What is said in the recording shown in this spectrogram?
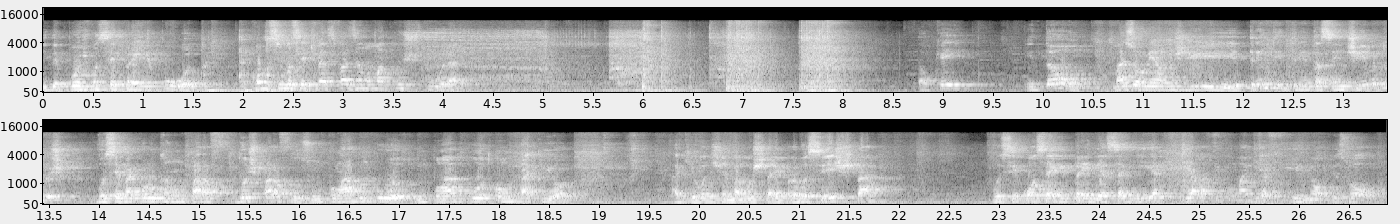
e depois você prende para o outro como se você estivesse fazendo uma costura. Tá ok? Então, mais ou menos de 30 em 30 centímetros, você vai colocando um paraf dois parafusos, um para um lado, um para o outro, um para um lado, para o outro, como está aqui, ó. Aqui o Alexandre vai mostrar aí para vocês, tá? Você consegue prender essa guia e ela fica uma guia firme, ó, pessoal.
